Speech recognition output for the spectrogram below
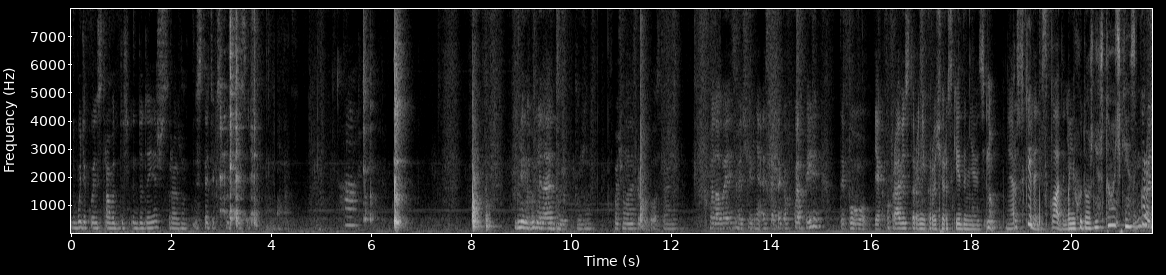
До будь-якої страви дос- додаєш сразу естетик плюс тисяч. Блін, ну виглядає дуже потужно. Хоч вона не припекла правильно. Подобається вечірня естетика в квартирі. Типу, як по правій стороні, коротше, розкидані. Ну, не розкидані, складені. Мої художні штучки. Ну, коротше,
